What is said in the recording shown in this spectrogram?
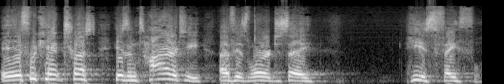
If we can't trust His entirety of His Word to say, He is faithful,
